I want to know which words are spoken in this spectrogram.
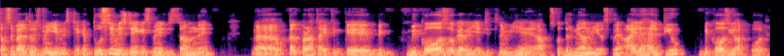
सबसे पहले तो इसमें ये मिस्टेक है। दूसरी मिस्टेक इसमें जिस तरह हमने अ, कल पढ़ा था आई थिंक बिकॉज़ वगैरह ये जितने भी हैं आप इसको दरमियान में यूज़ करें। I help you because you are poor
